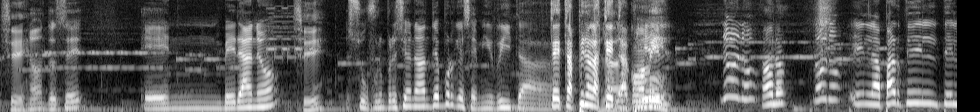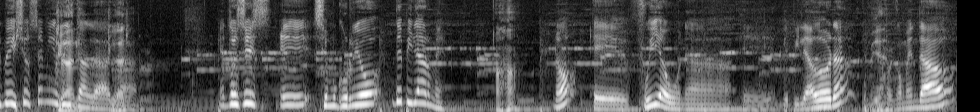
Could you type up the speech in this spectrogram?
sí. ¿no? Entonces, en verano ¿Sí? sufro impresionante porque se me irrita. Te transpiran las Claro. tetas, la como a mí. No, no, Ah, no. No, no, en la parte del, del vello se me Claro, irritan la, claro. la- Entonces, eh, se me ocurrió depilarme. Ajá. ¿no? Eh, fui a una eh, depiladora, que me Bien. han recomendado.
